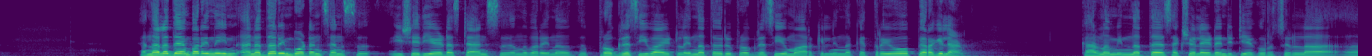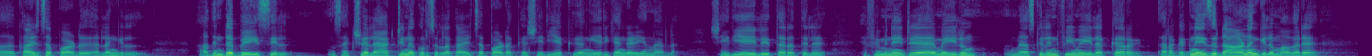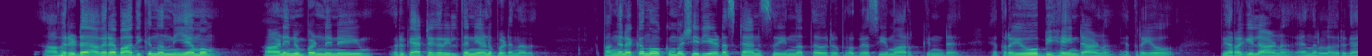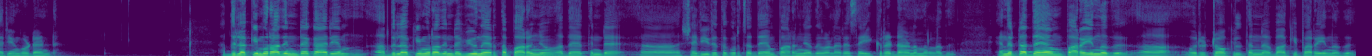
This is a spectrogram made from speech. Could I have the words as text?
എന്നാൽ അദ്ദേഹം പറയുന്ന ഇൻ അനദർ ഇമ്പോർട്ടന്റ് സെൻസ് ഈ ശരിയയുടെ സ്റ്റാൻസ് എന്ന് പറയുന്നത് പ്രോഗ്രസീവായിട്ടുള്ള ഇന്നത്തെ ഒരു പ്രോഗ്രസീവ് മാർക്കിൽ നിന്നൊക്കെ എത്രയോ പിറകിലാണ്. കാരണം ഇന്നത്തെ സെക്ഷൽ ഐഡന്റിറ്റിയെക്കുറിച്ചുള്ള കാഴ്ചപ്പാട് അല്ലെങ്കിൽ അതിന്റെ ബേസിൽ സെക്ഷൽ ആക്റ്റിനെ കുറിച്ചുള്ള കാഴ്ചപ്പാടൊക്കെ ശരിയൊക്കെ അംഗീകരിക്കാൻ കഴിയുന്നതല്ല. ശരിയയിൽ ഇത്തരത്തിൽ എഫിമിനേറ്റ് ആയ മെയിലും മാസ്കുലിൻ ഫീമെയിലൊക്കെ റെക്കഗ്നൈസ്ഡ് ആണെങ്കിലും അവരെ അവരുടെ അവരെ ബാധിക്കുന്ന നിയമം ആണിനും പെണ്ണിനെയും ഒരു കാറ്റഗറിയിൽ തന്നെയാണ് പെടുന്നത്. അപ്പം അങ്ങനെയൊക്കെ നോക്കുമ്പോൾ ശരിയുടെ സ്റ്റാൻസ് ഇന്നത്തെ ഒരു പ്രോഗ്രസീവ് മാർക്കിന്റെ എത്രയോ ബിഹൈൻഡാണ് എത്രയോ പിറകിലാണ് എന്നുള്ള ഒരു കാര്യം കൂടെ ഉണ്ട്. അബ്ദുലക്കി മുറാദിന്റെ കാര്യം അബ്ദുലക്കി മുറാദിന്റെ വ്യൂ നേരത്തെ പറഞ്ഞു. അദ്ദേഹത്തിന്റെ ശരീരത്തെക്കുറിച്ച് അദ്ദേഹം പറഞ്ഞത് വളരെ സീക്രഡ് ആണെന്നുള്ളത്. എന്നിട്ട് അദ്ദേഹം പറയുന്നത് ഒരു ടോക്കിൽ തന്നെ ബാക്കി പറയുന്നത്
